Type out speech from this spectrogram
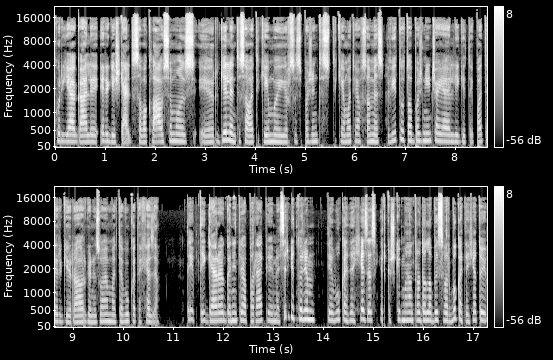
kur jie gali irgi iškelti savo klausimus ir gilinti savo tikėjimą ir susipažinti su tikėjimo tiesomis. Vytauto bažnyčioje lygiai taip pat irgi yra organizuojama tėvų katechezė. Taip, tai gerojo ganytojo parapijoje mes irgi turim tėvų katechezės ir kažkaip man atrodo labai svarbu katechetui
